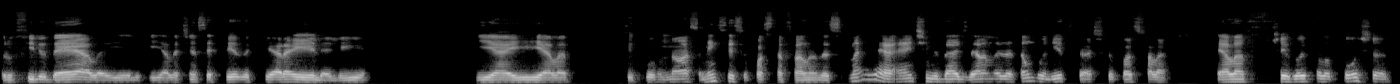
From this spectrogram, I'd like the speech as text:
pro filho dela e, ele, e ela tinha certeza que era ele ali. E aí ela ficou, nossa, nem sei se eu posso estar falando assim, mas é, é a intimidade dela, mas é tão bonito que eu acho que eu posso falar. Ela chegou e falou: Poxa,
